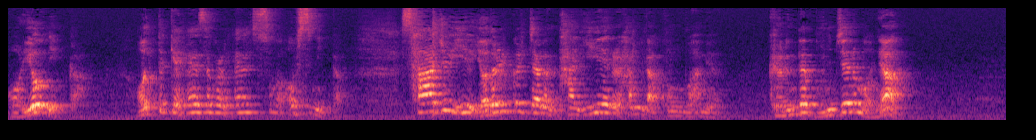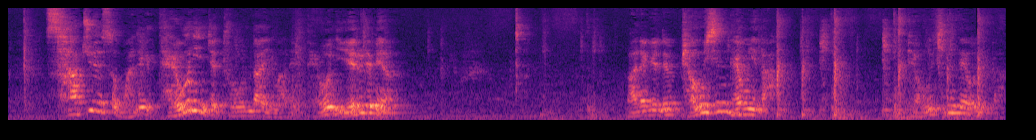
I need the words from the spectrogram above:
어려우니까. 어떻게 해석을 할 수가 없으니까. 사주 이 여덟 글자는 다 이해를 합니다. 공부하면. 그런데 문제는 뭐냐? 사주에서 만약에 대원이 이제 들어온다 이 말이에요. 대원이 예를 들면 만약에 예를 병신 대원이다. 병신 대원이다.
